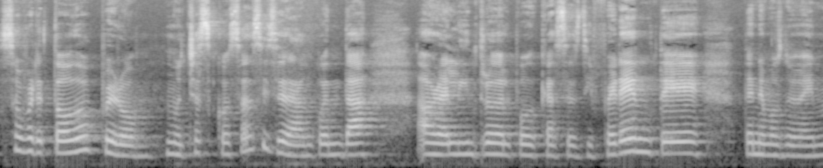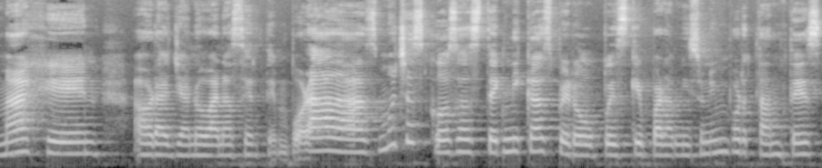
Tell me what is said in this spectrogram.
sobre todo, pero muchas cosas, si se dan cuenta, ahora el intro del podcast es diferente, tenemos nueva imagen, ahora ya no van a ser temporadas, muchas cosas técnicas, pero pues que para mí son importantes.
